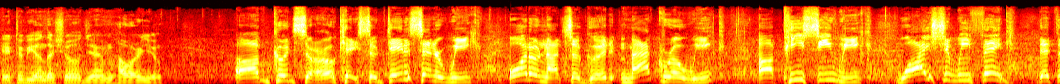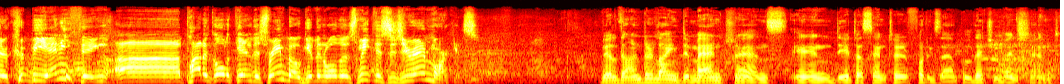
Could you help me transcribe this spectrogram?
Great to be on the show, Jim. How are you? Um, good, sir. Okay, so data center weak, auto not so good, macro weak, uh, PC weak. Why should we think that there could be anything uh, pot of gold at the end of this rainbow, given all those weaknesses in your end markets? Well, the underlying demand trends in data center, for example, that you mentioned,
